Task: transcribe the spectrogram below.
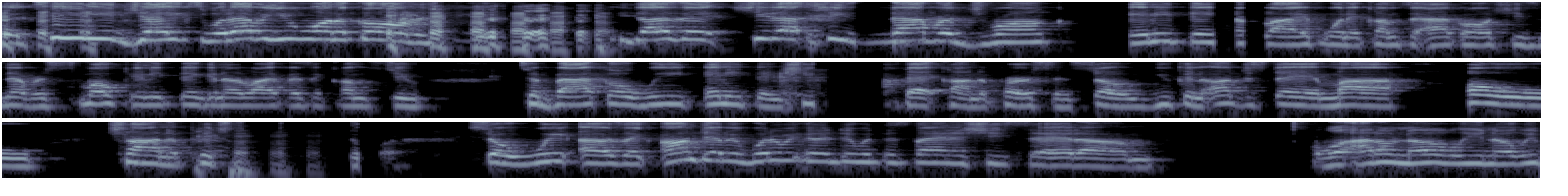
the TD Jakes, whatever you want to call her. She, she doesn't. She does. She's never drunk anything in her life when it comes to alcohol. She's never smoked anything in her life as it comes to tobacco, weed, anything. She's not that kind of person. So you can understand my whole trying to pitch to her. So we, I was like, Aunt Debbie, what are we gonna do with this land? And she said, um, well, I don't know. You know, we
